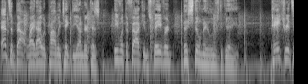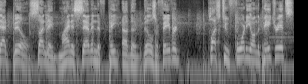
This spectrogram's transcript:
That's about right. I would probably take the under because even with the Falcons favored, they still may lose the game. Patriots at Bills Sunday minus seven. The uh, the Bills are favored. Plus two forty on the Patriots.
